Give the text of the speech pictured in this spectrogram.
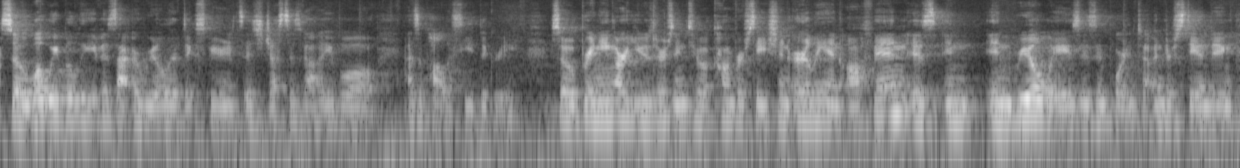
So, what we believe is that a real lived experience is just as valuable as a policy degree. So, bringing our users into a conversation early and often is in, in real ways is important to understanding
